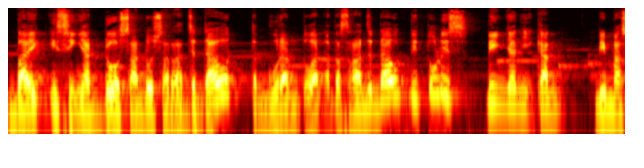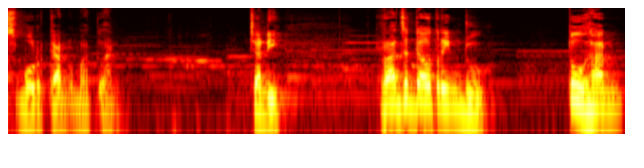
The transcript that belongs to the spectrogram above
baik isinya dosa-dosa Raja Daud teguran Tuhan atas Raja Daud ditulis dinyanyikan dimasmurkan umat Tuhan. Jadi Raja Daud rindu Tuhan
